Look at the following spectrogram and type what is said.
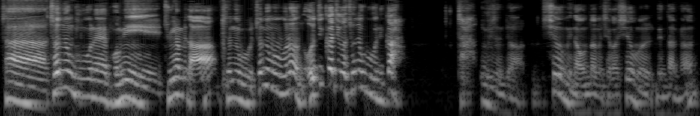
자, 전용 부분의 범위 중요합니다. 전용 부분. 전용 부분은 어디까지가 전용 부분일까? 자, 여기서 이제 시험이 나온다면, 제가 시험을 낸다면,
